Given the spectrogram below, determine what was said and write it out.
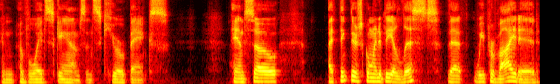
and avoid scams and secure banks. And so I think there's going to be a list that we provided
